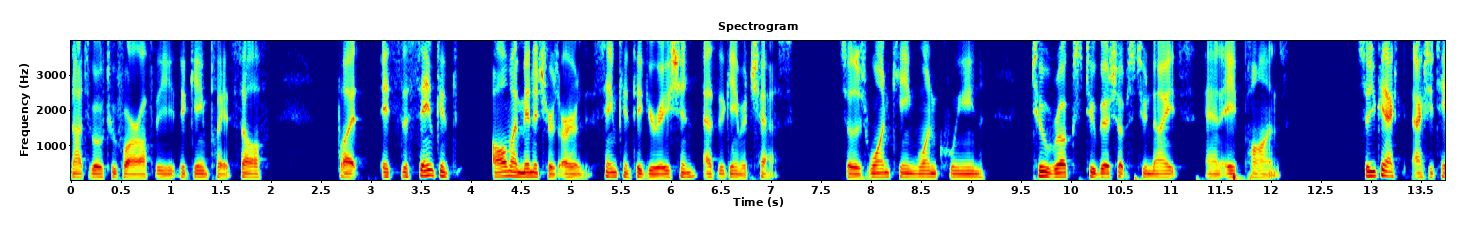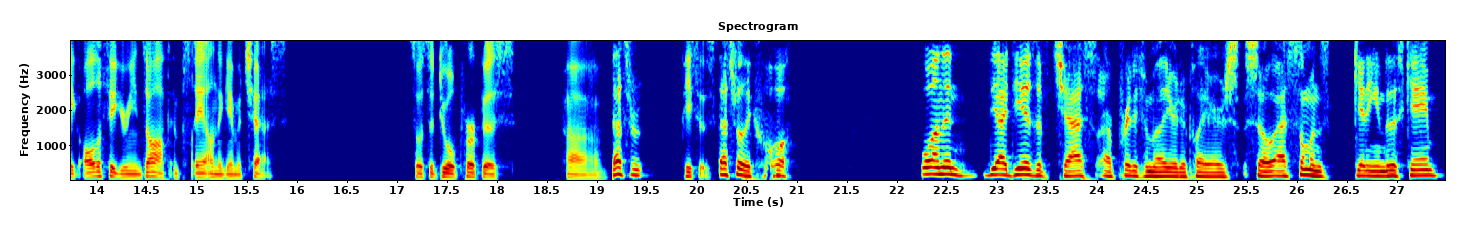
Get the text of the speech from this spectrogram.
not to go too far off the, the gameplay itself, but it's the same. Conf- all my miniatures are the same configuration as the game of chess. So there's one king, one queen, two rooks, two bishops, two knights, and eight pawns. So you can act- actually take all the figurines off and play on the game of chess. So it's a dual purpose. Uh, that's re- pieces. That's really cool. Well, and then the ideas of chess are pretty familiar to players. So as someone's getting into this game,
